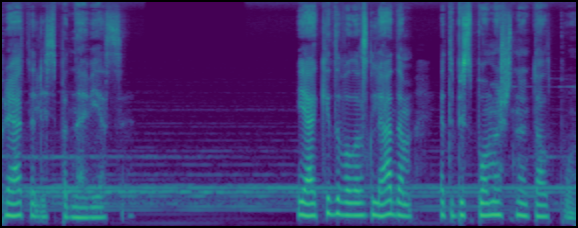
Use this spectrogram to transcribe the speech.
прятались под навесы. Я окидывала взглядом эту беспомощную толпу.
